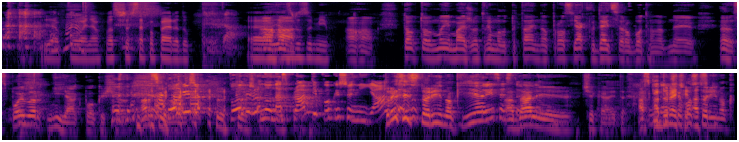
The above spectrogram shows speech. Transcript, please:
Я поняв, у вас ще все попереду. Да. Е. Я зрозумів. Ага. Тобто ми майже отримали питання на вопрос, як ведеться робота над нею. Е, спойлер ніяк поки що. Поки що, поки що, ну насправді поки що ніяк. 30 Ну, сторінок є, 30 а далі чекайте. А скільки до речі, всього а сторінок?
